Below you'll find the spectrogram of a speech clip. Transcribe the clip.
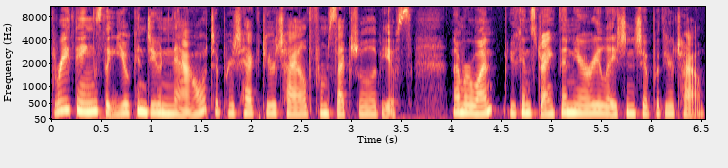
three things that you can do now to protect your child from sexual abuse. Number one, you can strengthen your relationship with your child.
